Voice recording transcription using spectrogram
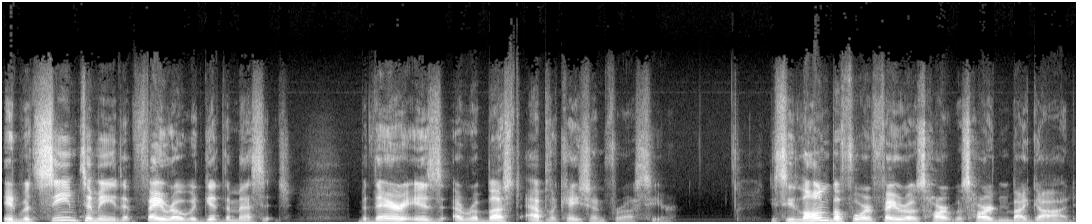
It would seem to me that Pharaoh would get the message. But there is a robust application for us here. You see, long before Pharaoh's heart was hardened by God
